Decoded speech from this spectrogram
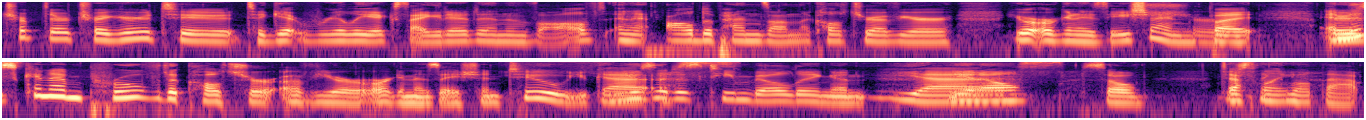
trip their trigger to to get really excited and involved. And it all depends on the culture of your your organization. Sure. But and this can improve the culture of your organization too. You can use it as team building and you know. So Definitely. about that.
